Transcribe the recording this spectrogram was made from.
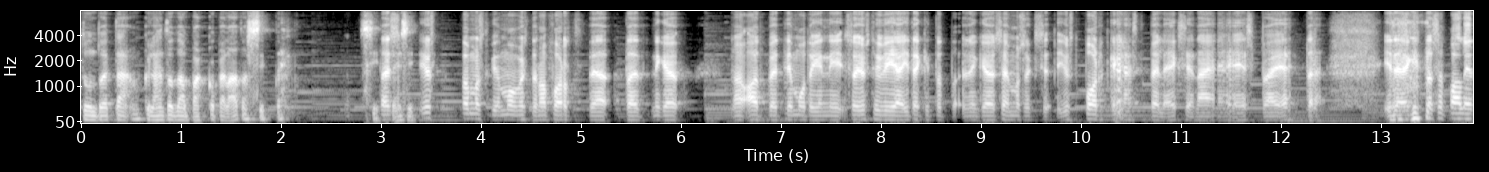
tuntuu, että kyllähän tota on pakko pelata sitten. Tai Sitten siis sit. just tommostakin mun mielestä no ja, tai niinkö no Outbet ja muutenkin, niin se on just hyviä itekin tota, niinkö semmoseksi just podcast-peleiksi ja näin edespäin, että itekin tossa paljon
